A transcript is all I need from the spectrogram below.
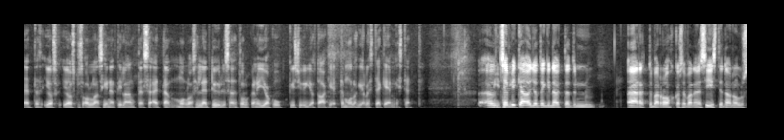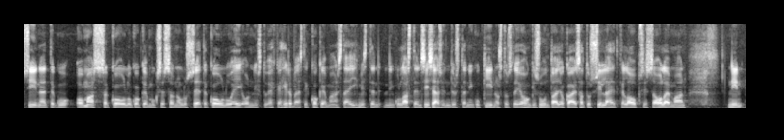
että jos, joskus ollaan siinä tilanteessa, että mulla on silleen tyylisä, että tulko, niin joku kysyy jotakin, että mullakin olisi tekemistä. Että se, mikä on jotenkin näyttäytynyt äärettömän rohkaisevana ja siistinä on ollut siinä, että kun omassa koulukokemuksessa on ollut se, että koulu ei onnistu ehkä hirveästi kokemaan sitä ihmisten niin kuin lasten sisäsyntystä niin kuin kiinnostusta johonkin suuntaan, joka ei satu sillä hetkellä opsissa olemaan, niin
